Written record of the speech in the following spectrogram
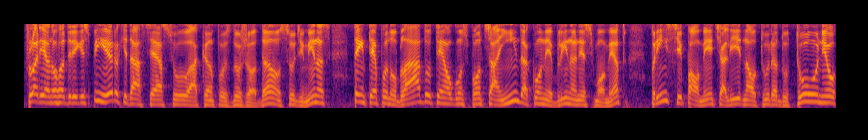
Floriano Rodrigues Pinheiro, que dá acesso a Campos do Jordão, sul de Minas, tem tempo nublado, tem alguns pontos ainda com neblina nesse momento, principalmente ali na altura do túnel,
